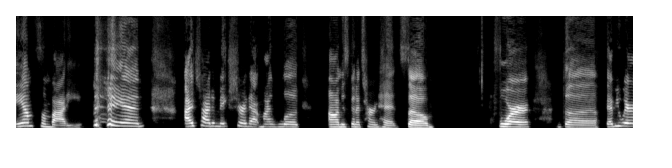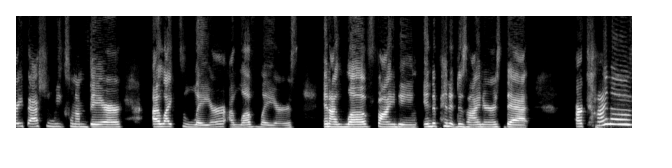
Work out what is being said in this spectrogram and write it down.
am somebody. and I try to make sure that my look um, is going to turn heads. So for the February fashion weeks when I'm there, I like to layer. I love layers. And I love finding independent designers that are kind of,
